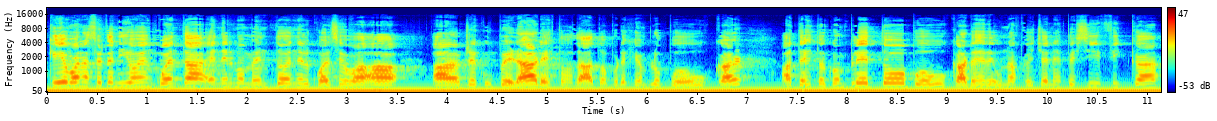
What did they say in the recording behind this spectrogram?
que van a ser tenidos en cuenta en el momento en el cual se va a recuperar estos datos. Por ejemplo, puedo buscar a texto completo, puedo buscar desde una fecha en específica,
